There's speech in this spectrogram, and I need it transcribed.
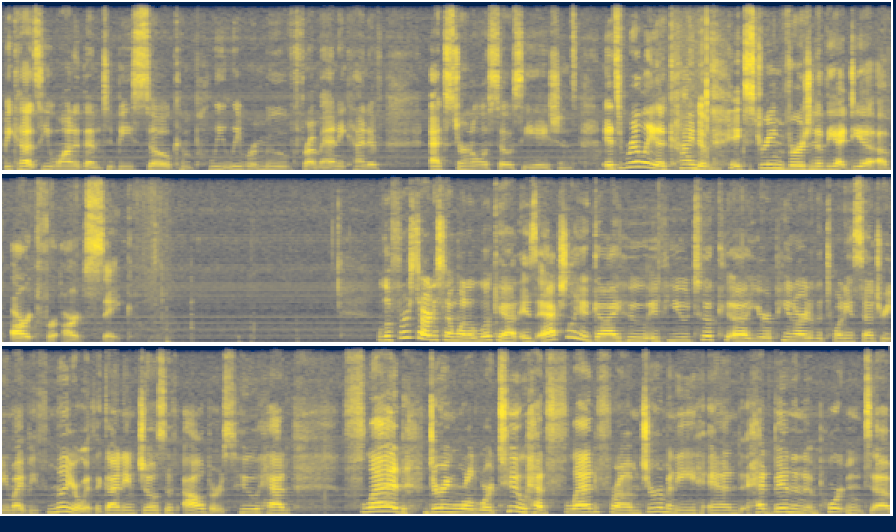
because he wanted them to be so completely removed from any kind of external associations. It's really a kind of extreme version of the idea of art for art's sake. Well, the first artist I want to look at is actually a guy who, if you took uh, European art of the 20th century, you might be familiar with, a guy named Josef Albers, who had fled during World War II, had fled from Germany and had been an important uh,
